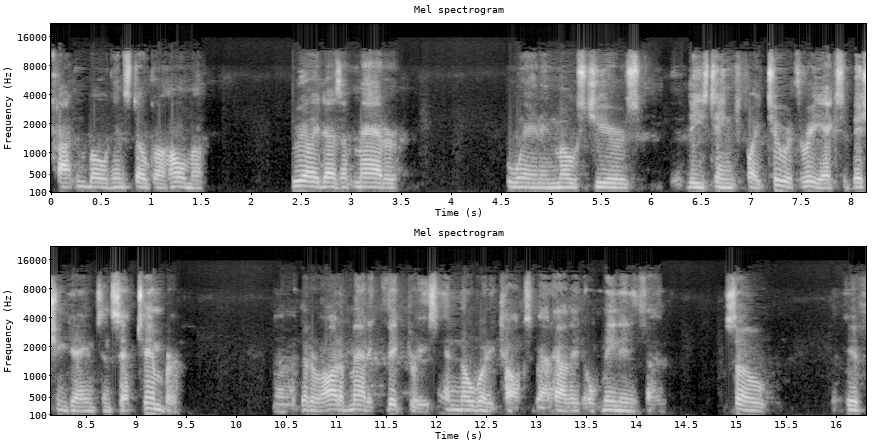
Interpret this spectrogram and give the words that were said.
Cotton Bowl against Oklahoma really doesn't matter when in most years these teams play two or three exhibition games in September uh, that are automatic victories, and nobody talks about how they don't mean anything. So, if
